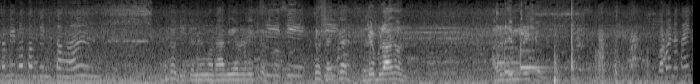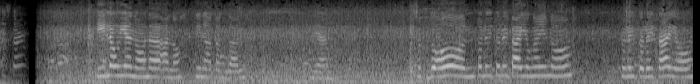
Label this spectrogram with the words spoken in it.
Kami ba pagbintangan? Ito, dito na maraming ano rito. Si si Ito, si sidecar. Nun. Ano demolition? Baba na tayo, sister. Ilaw yan, oh, na ano, tinatanggal. Yan. So, doon, tuloy-tuloy tayo ngayon, oh. Tuloy-tuloy tayo.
